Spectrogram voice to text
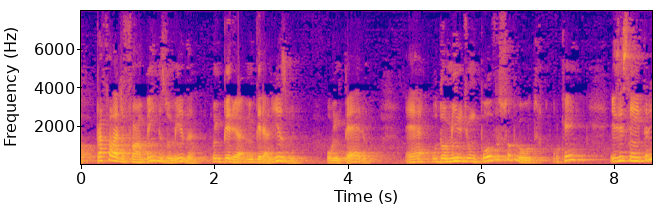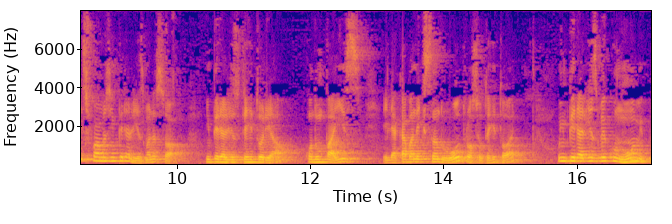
Para falar de forma bem resumida, o imperialismo, ou império, é o domínio de um povo sobre o outro, ok? Existem três formas de imperialismo, olha só. imperialismo territorial, quando um país ele acaba anexando o outro ao seu território. O imperialismo econômico,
